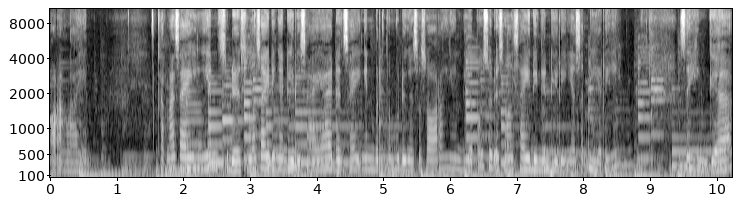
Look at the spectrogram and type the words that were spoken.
orang lain. Karena saya ingin sudah selesai dengan diri saya dan saya ingin bertemu dengan seseorang yang dia pun sudah selesai dengan dirinya sendiri sehingga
